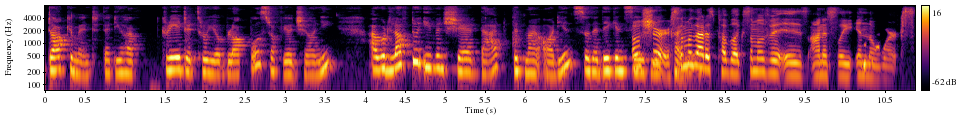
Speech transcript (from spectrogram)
document that you have created through your blog post of your journey. I would love to even share that with my audience so that they can see. Oh, sure. Some of that is public. Some of it is honestly in the works.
